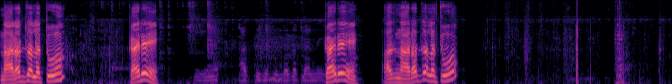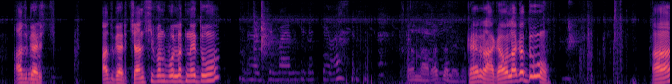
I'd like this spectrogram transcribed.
नाराज झाला तू? काय रे? आज तुझ्या बोलण्याचा प्लॅन नाही काय रे? आज नाराज झाला तू? आज घर आज घरच्यांशी पण बोलत नाही तू. नाराज झालाय. काय रागावला का तू? हा?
